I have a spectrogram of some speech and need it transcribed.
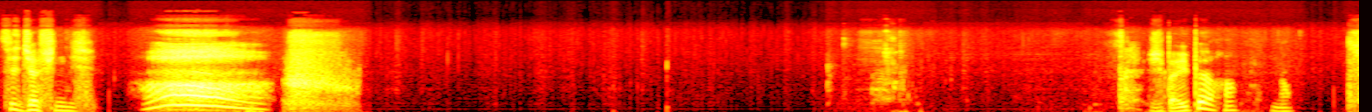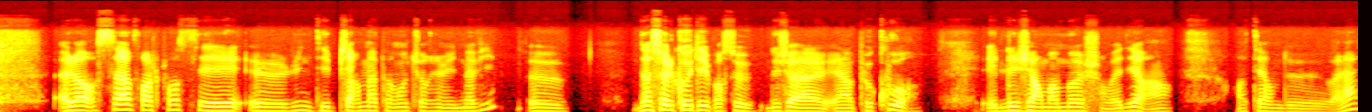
C'est déjà fini. Oh J'ai pas eu peur, hein. Non. Alors ça, franchement, c'est euh, l'une des pires maps aventures que j'ai eu de ma vie. Euh, d'un seul côté, parce que déjà, elle est un peu court et légèrement moche, on va dire, hein, en termes de... Voilà.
